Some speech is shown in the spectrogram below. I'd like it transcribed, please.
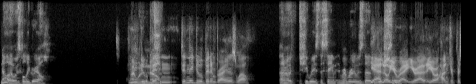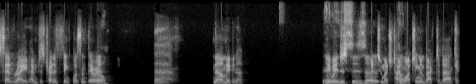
No, that was Holy Grail. Didn't I they do a wouldn't bit in, Didn't they do a bit in Brian as well? I don't know. She weighs the same. Remember, it was the the yeah, witch no, you're thing. right. You're out- you're 100 percent right. I'm just trying to think. Wasn't there a? Oh, Uh, no, maybe not. anyway, I just this is uh, too much time co- watching them back to back.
